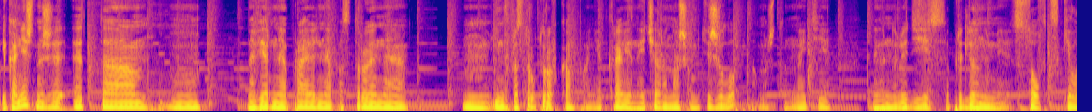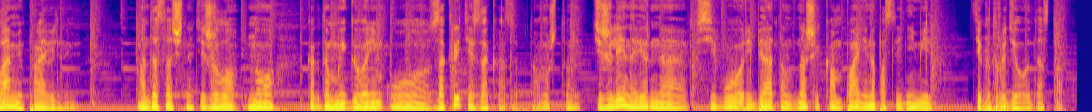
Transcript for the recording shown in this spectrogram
И, конечно же, это, наверное, правильная построенная инфраструктура в компании. Откровенно HR нашему тяжело, потому что найти, наверное, людей с определенными софт-скиллами правильными достаточно тяжело. Но когда мы говорим о закрытии заказа, потому что тяжелее, наверное, всего ребятам в нашей компании на последней миле, те, которые mm-hmm. делают доставку.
